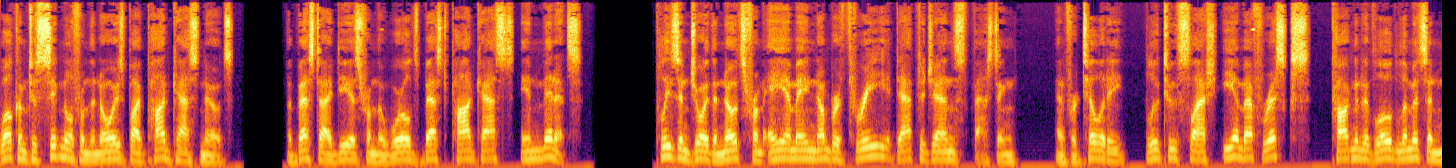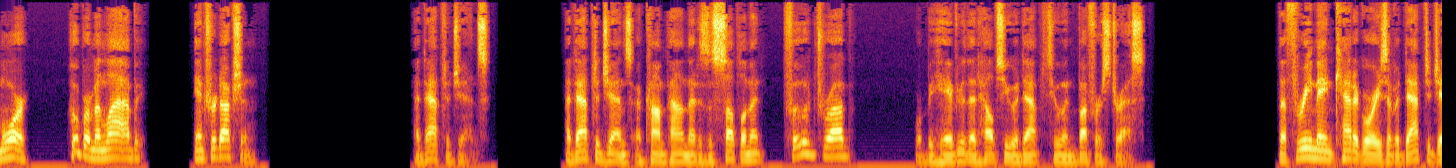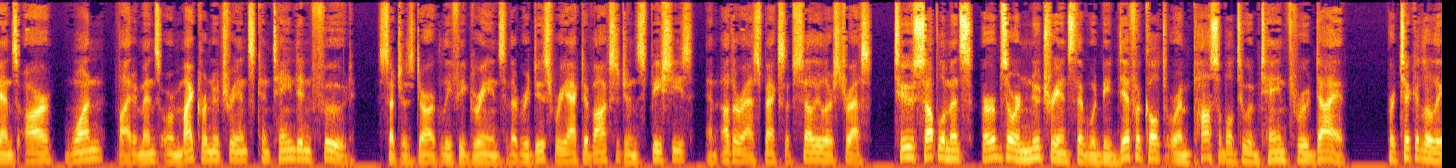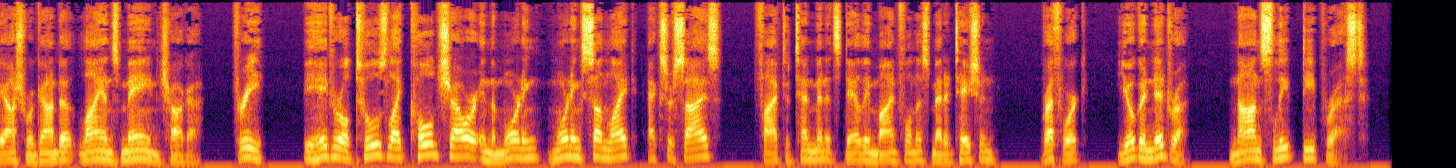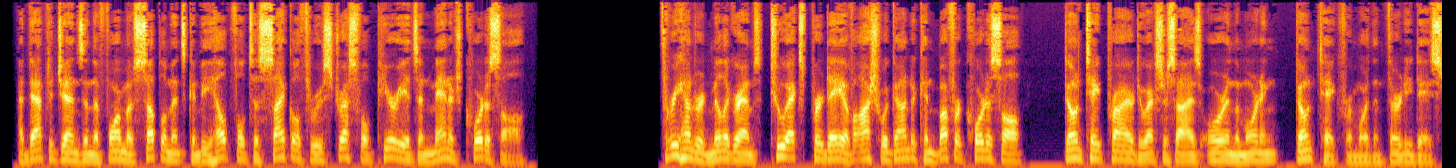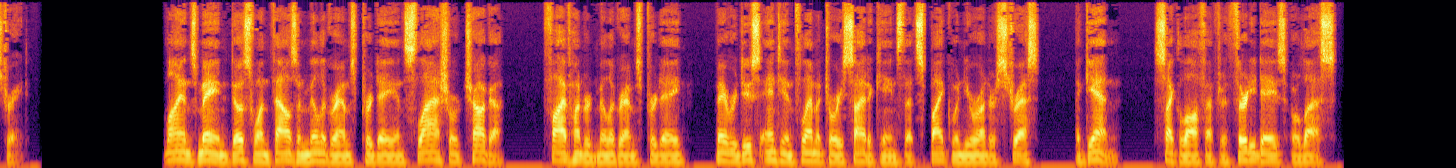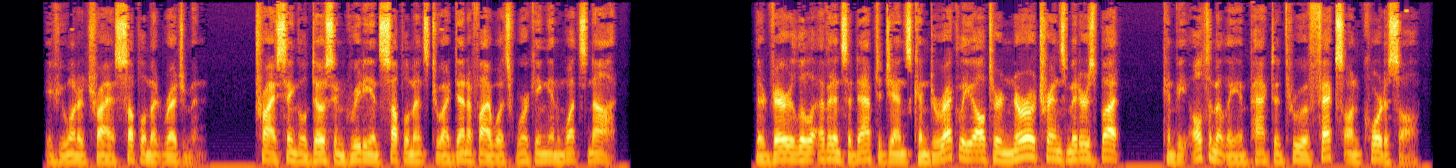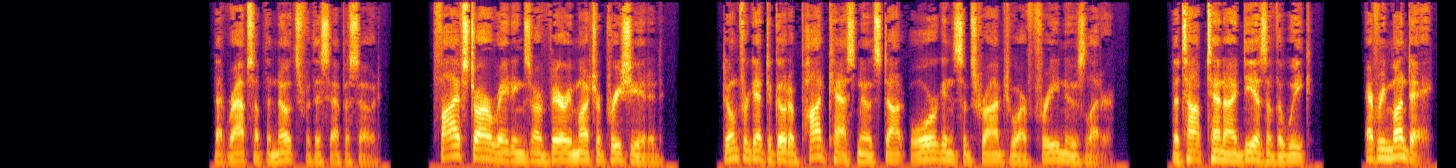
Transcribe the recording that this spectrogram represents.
Welcome to Signal from the Noise by Podcast Notes, the best ideas from the world's best podcasts in minutes. Please enjoy the notes from AMA number 3 Adaptogens, Fasting, and Fertility, Bluetooth slash EMF Risks, Cognitive Load Limits, and more. Huberman Lab. Introduction Adaptogens. Adaptogens, a compound that is a supplement, food, drug, or behavior that helps you adapt to and buffer stress. The three main categories of adaptogens are 1. Vitamins or micronutrients contained in food, such as dark leafy greens that reduce reactive oxygen species and other aspects of cellular stress. 2. Supplements, herbs or nutrients that would be difficult or impossible to obtain through diet, particularly ashwagandha, lion's mane, chaga. 3. Behavioral tools like cold shower in the morning, morning sunlight, exercise, 5 to 10 minutes daily mindfulness meditation, breathwork, yoga nidra, non sleep deep rest. Adaptogens in the form of supplements can be helpful to cycle through stressful periods and manage cortisol. 300 mg 2x per day of ashwagandha can buffer cortisol. Don't take prior to exercise or in the morning, don't take for more than 30 days straight. Lion's mane dose 1000 mg per day in slash or chaga, 500 mg per day, may reduce anti inflammatory cytokines that spike when you're under stress. Again, cycle off after 30 days or less. If you want to try a supplement regimen, try single dose ingredient supplements to identify what's working and what's not. There's very little evidence adaptogens can directly alter neurotransmitters but can be ultimately impacted through effects on cortisol. That wraps up the notes for this episode. Five star ratings are very much appreciated. Don't forget to go to podcastnotes.org and subscribe to our free newsletter. The top 10 ideas of the week. Every Monday.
